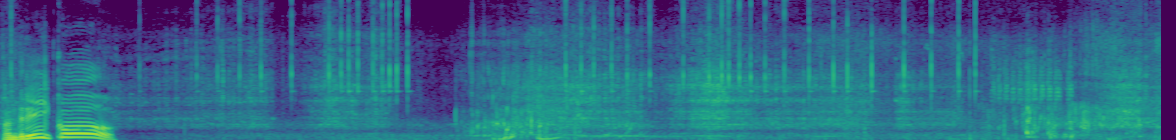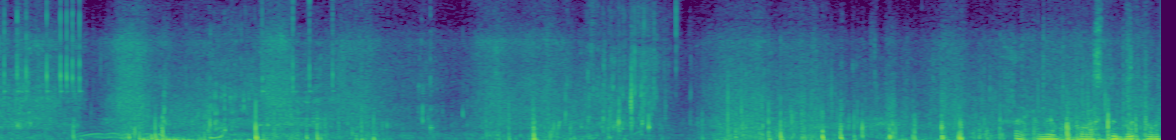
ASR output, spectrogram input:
Андрійко! Так, не впасти би тут.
